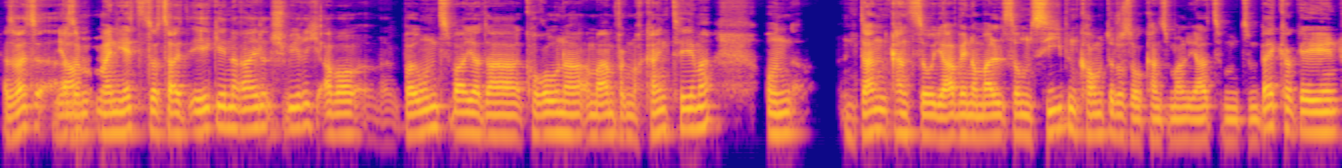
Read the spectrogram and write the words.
Also weißt du, Ja. also mein jetzt zur Zeit eh generell schwierig, aber bei uns war ja da Corona am Anfang noch kein Thema. Und dann kannst du, ja, wenn er mal so um sieben kommt oder so, kannst du mal ja zum, zum Bäcker gehen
